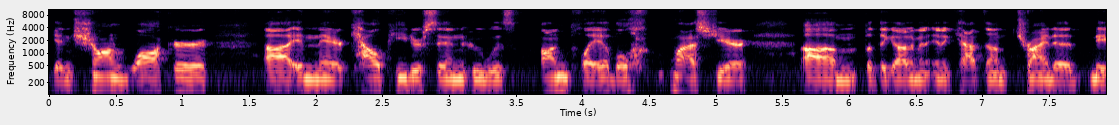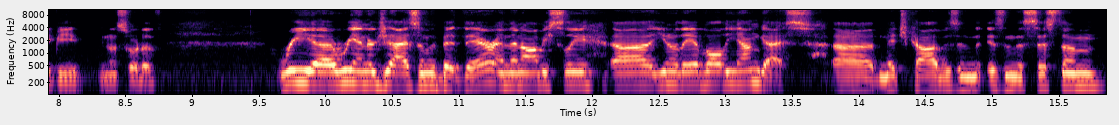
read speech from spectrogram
getting Sean Walker uh, in there, Cal Petersen, who was unplayable last year, um, but they got him in, in, a cap dump, trying to maybe, you know, sort of re uh, re-energize them a bit there. And then obviously, uh, you know, they have all the young guys. Uh, Michkov is in is in the system.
